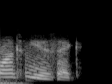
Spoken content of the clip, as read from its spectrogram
Want music.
